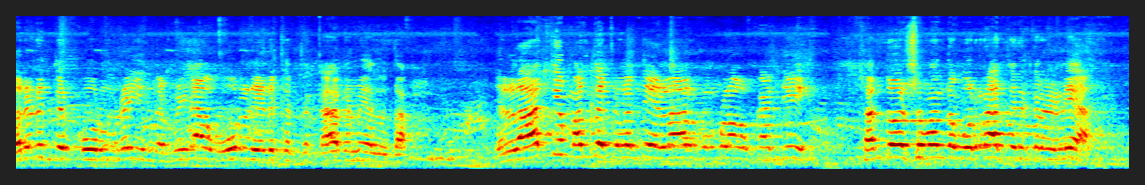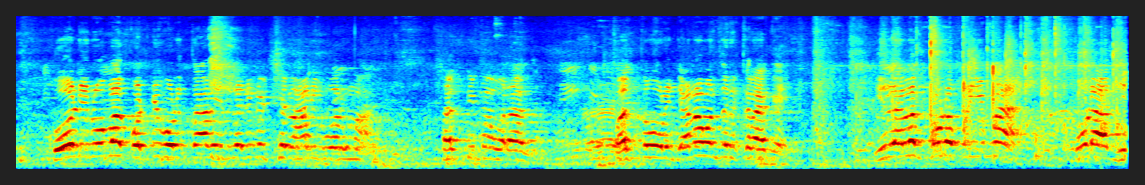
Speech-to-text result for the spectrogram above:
வருடத்திற்கு ஒரு முறை இந்த விழா ஊரில் எடுக்கிறதுக்கு காரணமே அதுதான். எல்லாத்தையும் மறந்துட்டு வந்து எல்லாரும் கும்பலா உட்காந்து சந்தோஷமா இந்த ஒரு ராத்திரி இருக்கிறோம் இல்லையா? கோடி ரூபாய் கொட்டி கொடுத்தாலும் இந்த நிகழ்ச்சி நாளைக்கு வருமா? சத்தியமா வராது. பத்து ஒரு ஜனம் வந்திருக்கிறாங்க. இதெல்லாம் கூட முடியுமா கூடாது.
